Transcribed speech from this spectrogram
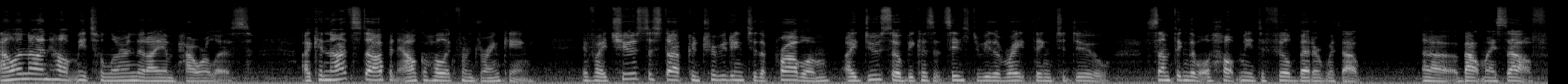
Al Anon helped me to learn that I am powerless. I cannot stop an alcoholic from drinking. If I choose to stop contributing to the problem, I do so because it seems to be the right thing to do, something that will help me to feel better without uh, about myself.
